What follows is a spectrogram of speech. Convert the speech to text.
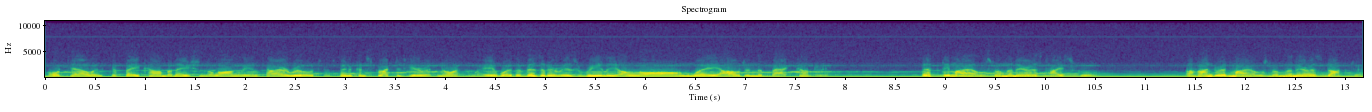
motel, and cafe combination along the entire route has been constructed here at Northway, where the visitor is really a long way out in the back country. 50 miles from the nearest high school, 100 miles from the nearest doctor,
